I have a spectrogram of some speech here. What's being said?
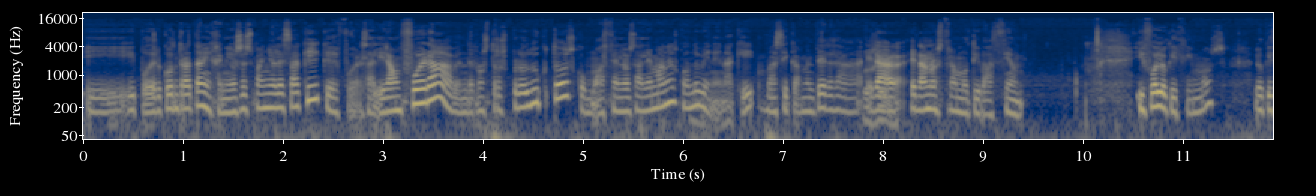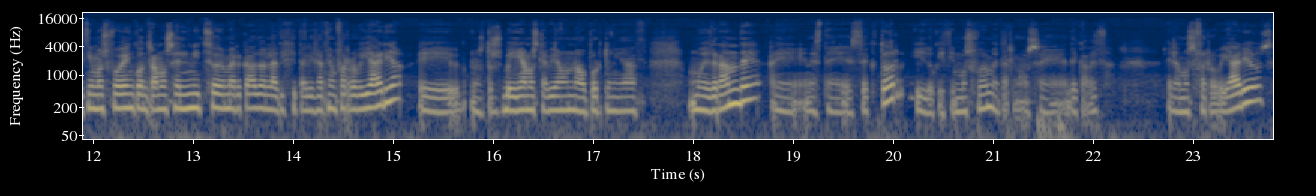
Y, y poder contratar ingenieros españoles aquí que fuera- salieran fuera a vender nuestros productos como hacen los alemanes cuando vienen aquí. Básicamente era, Pues era, sí. era nuestra motivación. Y fue lo que hicimos. Lo que hicimos fue encontramos el nicho de mercado en la digitalización ferroviaria. Eh, nosotros veíamos que había una oportunidad muy grande eh, en este sector y lo que hicimos fue meternos eh, de cabeza. Éramos ferroviarios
